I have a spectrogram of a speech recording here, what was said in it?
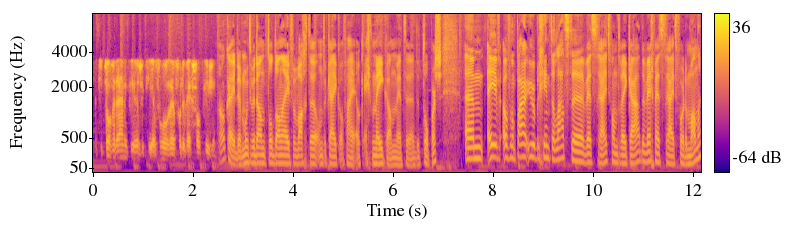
dat hij toch uiteindelijk weer eens een keer voor, eh, voor de weg zal kiezen. oké. dan moeten we dan tot dan even wachten om te kijken of hij ook echt mee kan met eh, de toppers. Ehm, even, over een paar uur begint de laatste wedstrijd van het WK. De wegwedstrijd voor de mannen.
